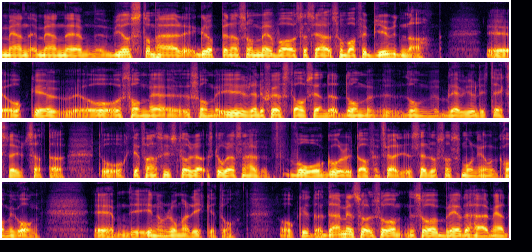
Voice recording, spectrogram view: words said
men, men eh, just de här grupperna som var, så att säga, som var förbjudna eh, och, och, och, som, som i religiöst avseende, de, de blev ju lite extra utsatta. Då, och det fanns ju stora, stora såna här vågor av förföljelser som så småningom kom igång eh, inom romarriket. Då. Och därmed så, så, så, blev det här med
